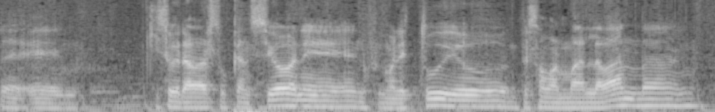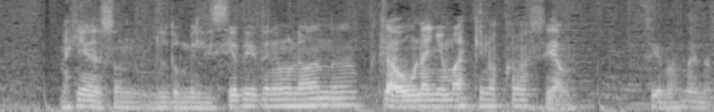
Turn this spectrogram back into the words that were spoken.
Eh, quiso grabar sus canciones, nos fuimos al estudio, empezamos a armar la banda Imagínense, son del 2017 que tenemos la banda, claro, un año más que nos conocíamos. Sí, más o menos.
